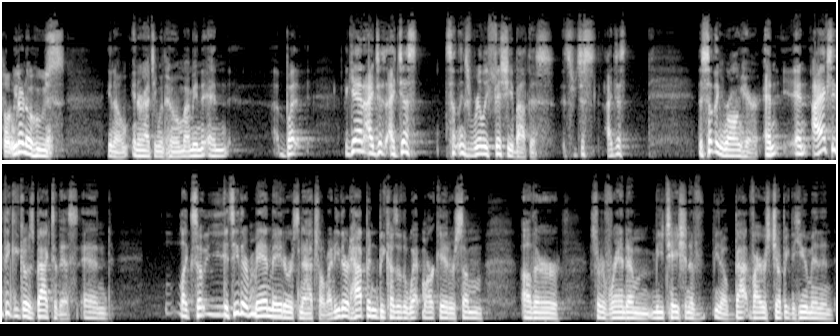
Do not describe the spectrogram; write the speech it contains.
totally. we don't know who's yeah. you know interacting with whom. I mean, and but again, I just I just something's really fishy about this. It's just I just there's something wrong here, and and I actually think it goes back to this and like so it's either man-made or it's natural right? Either it happened because of the wet market or some other sort of random mutation of you know bat virus jumping to human and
